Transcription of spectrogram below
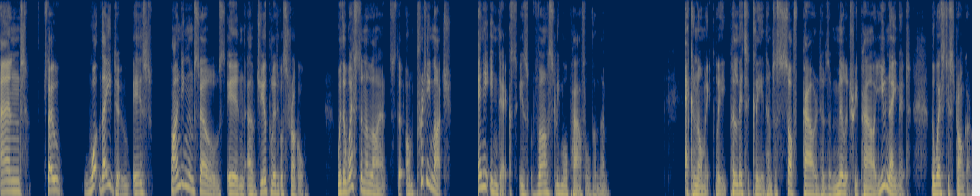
And so, what they do is finding themselves in a geopolitical struggle with a Western alliance that, on pretty much any index, is vastly more powerful than them economically, politically, in terms of soft power, in terms of military power, you name it, the West is stronger.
